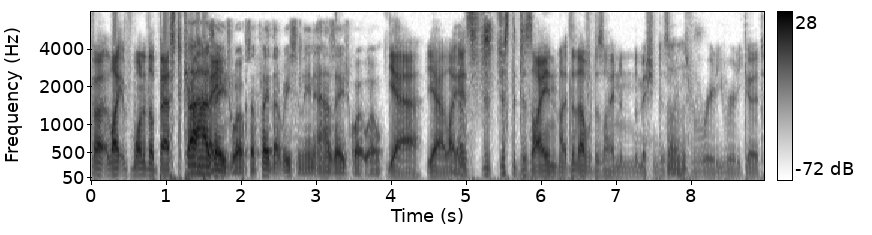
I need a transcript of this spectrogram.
for, like one of the best. That has aged well because I played that recently and it has aged quite well. yeah, yeah, like Yeah. it's just just the design, like the level design and the mission design Mm. is really really good.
